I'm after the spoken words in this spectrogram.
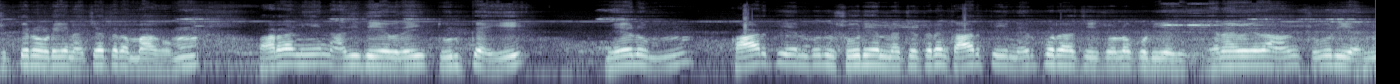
சுக்கிரனுடைய நட்சத்திரமாகும். பரணியின் அதிதேவதை துர்க்கை. மேலும் கார்த்தி என்பது சூரியன் நட்சத்திரம். கார்த்திகை நெருப்பு ராசியை சொல்லக்கூடியது. எனவே தான் சூரியன்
